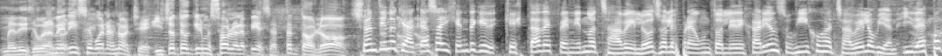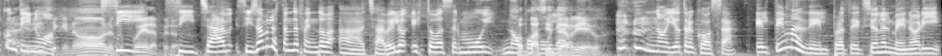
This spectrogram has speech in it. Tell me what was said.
Me dice buenas me noches. dice buenas noches. Y yo tengo que irme solo a la pieza. Están todos locos. Yo entiendo que acá ya hay gente que, que está defendiendo a Chabelo. Yo les pregunto, ¿le dejarían sus hijos a Chabelo bien? Y después nadie continúo. dice que no, lo que si, fuera, pero- si, Chab- si ya me lo están defendiendo a Chabelo, esto va a ser muy no Son pacientes de popular. riesgo. no, y otra cosa. El tema del protección al menor y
